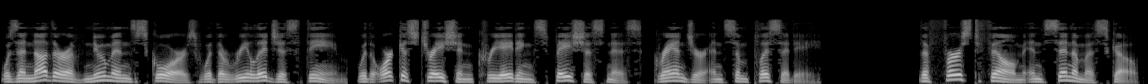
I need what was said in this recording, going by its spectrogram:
was another of Newman's scores with a religious theme, with orchestration creating spaciousness, grandeur and simplicity. The first film in CinemaScope,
